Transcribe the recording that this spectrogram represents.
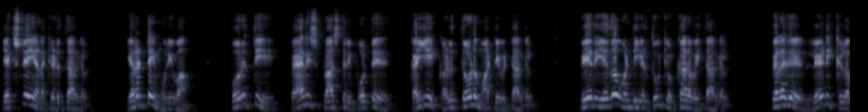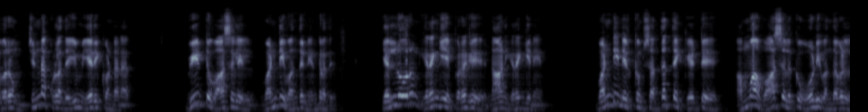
எக்ஸ்ரே எனக்கு எடுத்தார்கள். இரட்டை முறிவாம். பொருத்தி பாரிஸ் பிளாஸ்டரி போட்டு கையை கழுத்தோடு மாட்டி விட்டார்கள் வேறு ஏதோ வண்டியில் தூக்கி உட்கார வைத்தார்கள். பிறகு லேடி கிழவரும் சின்ன குழந்தையும் ஏறிக்கொண்டனர் வீட்டு வாசலில் வண்டி வந்து நின்றது. எல்லோரும் இறங்கிய பிறகு நான் இறங்கினேன். வண்டி நிற்கும் சத்தத்தை கேட்டு அம்மா வாசலுக்கு ஓடி வந்தவள்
